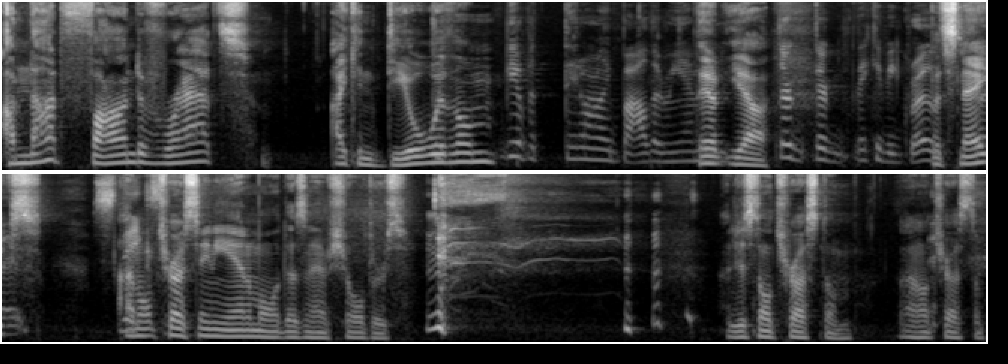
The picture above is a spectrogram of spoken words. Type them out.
I'm not fond of rats. I can deal with them. Yeah, but they don't really bother me. I They're- yeah. they're, they're they can be gross. But snakes, I don't snakes, trust any animal that doesn't have shoulders. I just don't trust them. I don't trust them.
